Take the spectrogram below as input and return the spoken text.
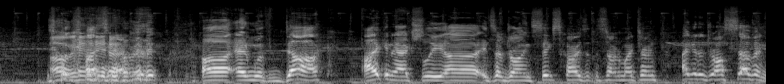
Oh, yeah, God yeah. Uh, and with Doc, I can actually, uh, instead of drawing six cards at the start of my turn, I get to draw seven.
